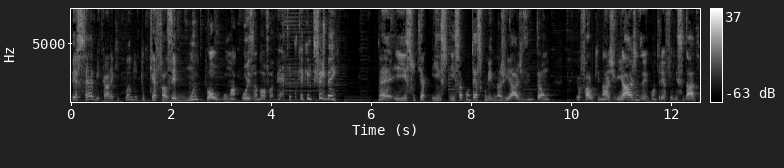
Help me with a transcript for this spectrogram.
percebe, cara, que quando tu quer fazer muito alguma coisa novamente, é porque aquilo te fez bem. Né? E isso, te- isso, isso acontece comigo nas viagens. Então, eu falo que nas viagens eu encontrei a felicidade,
